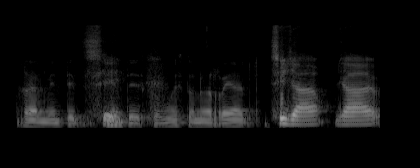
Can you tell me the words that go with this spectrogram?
realmente Sí, siente, es como esto no es real. sí, ya, ya,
